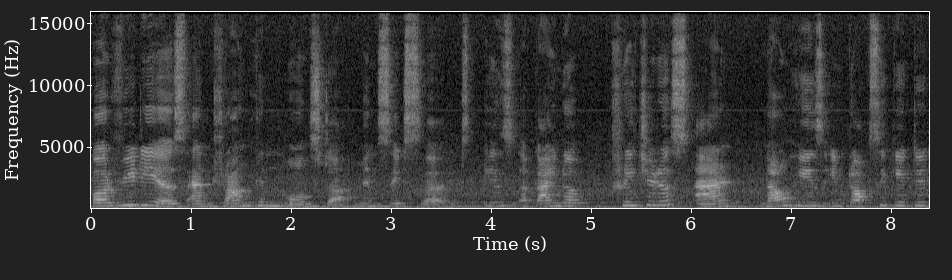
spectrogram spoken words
perfidious and drunken monster. Means it's uh, it is a kind of treacherous and now he is intoxicated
